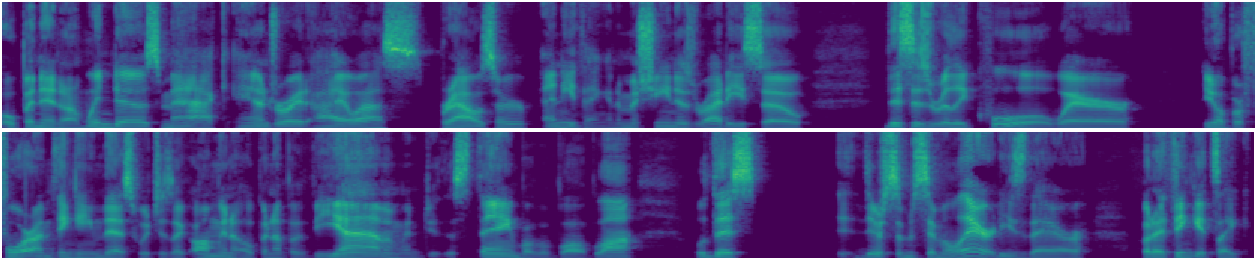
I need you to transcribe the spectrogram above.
open it on Windows, Mac, Android, iOS, browser, anything, and a machine is ready. So this is really cool where you know before i'm thinking this which is like oh i'm going to open up a vm i'm going to do this thing blah blah blah blah well this there's some similarities there but i think it's like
